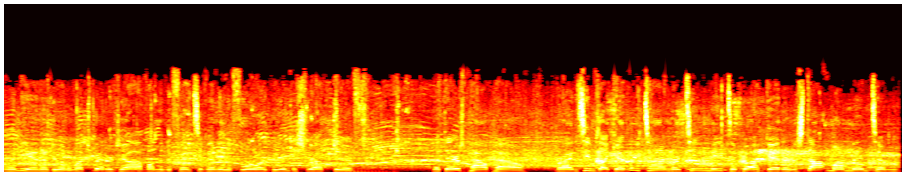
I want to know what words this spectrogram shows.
Well, Indiana doing a much better job on the defensive end of the floor, being disruptive. But there's Paopao, right? It seems like every time her team needs a bucket or to stop momentum,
